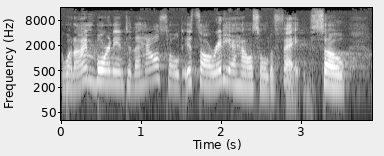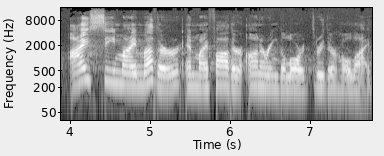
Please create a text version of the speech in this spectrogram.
when I'm born into the household, it's already a household of faith. So I see my mother and my father honoring the Lord through their whole life.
